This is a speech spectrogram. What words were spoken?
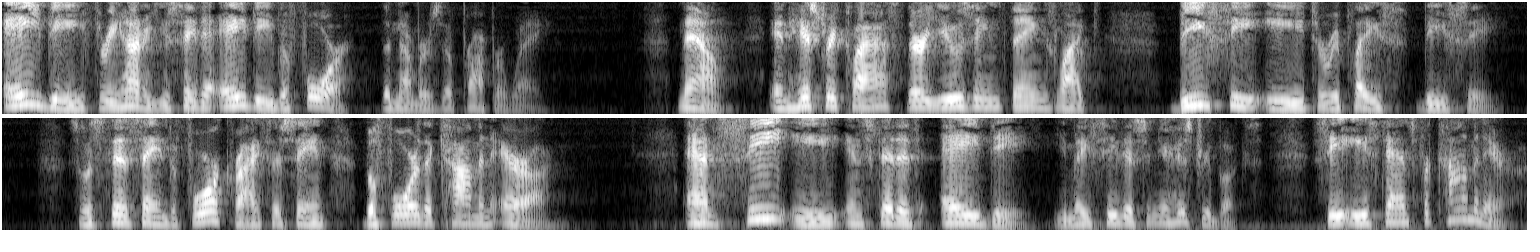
AD 300. You say the AD before the numbers the proper way. Now, in history class, they're using things like BCE to replace BC. So instead of saying before Christ, they're saying before the common era. And CE instead of AD. You may see this in your history books. CE stands for common era.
